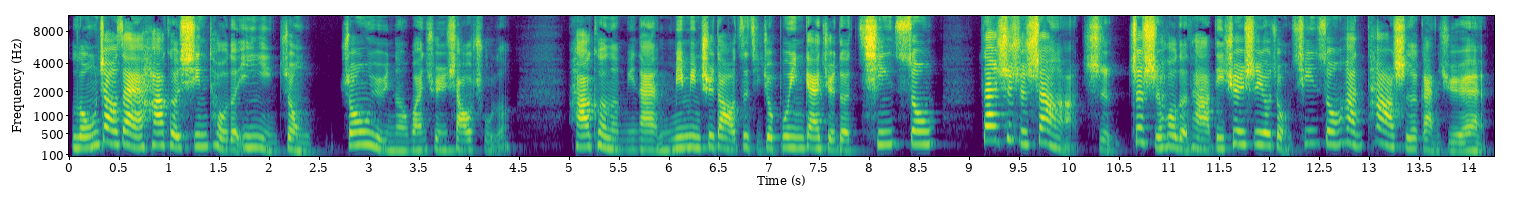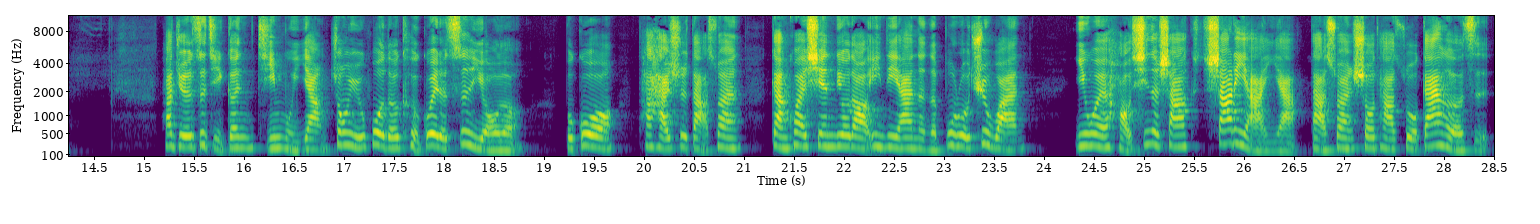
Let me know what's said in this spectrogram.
笼罩在哈克心头的阴影，终终于呢完全消除了。哈克呢？明南明明知道自己就不应该觉得轻松，但事实上啊，是这时候的他的确是有种轻松和踏实的感觉。他觉得自己跟吉姆一样，终于获得可贵的自由了。不过，他还是打算赶快先溜到印第安人的部落去玩，因为好心的莎莎莉阿姨啊，打算收他做干儿子，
